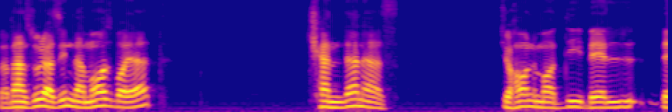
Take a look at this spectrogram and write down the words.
و منظور از این نماز باید کندن از جهان مادی به, به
